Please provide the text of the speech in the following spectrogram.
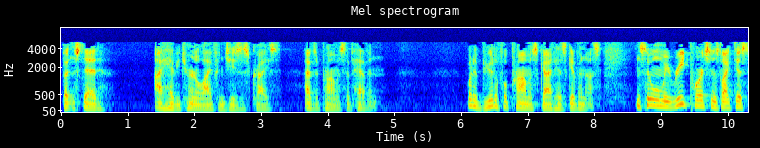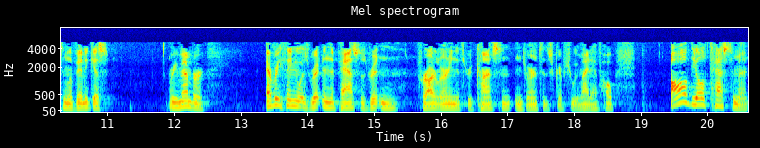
But instead, I have eternal life in Jesus Christ. I have the promise of heaven. What a beautiful promise God has given us. And so when we read portions like this in Leviticus, remember, everything that was written in the past was written for our learning that through constant endurance of the Scripture we might have hope. All the Old Testament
